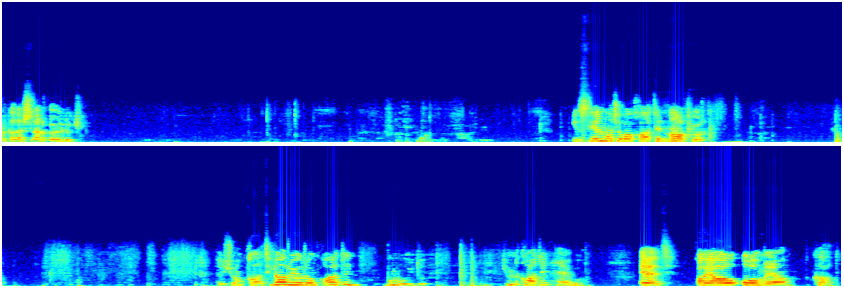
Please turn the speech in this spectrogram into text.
Arkadaşlar öldük. İzleyelim acaba katil ne yapıyor? E şu an katili arıyorum. Katil bu muydu? Kimdi katil? He bu. Evet. Ayağı olmayan katil.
